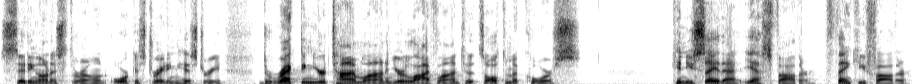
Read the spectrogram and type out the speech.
sitting on his throne, orchestrating history, directing your timeline and your lifeline to its ultimate course? Can you say that? Yes, Father. Thank you, Father.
